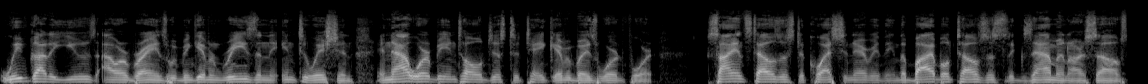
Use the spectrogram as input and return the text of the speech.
We've got to use our brains. We've been given reason, and intuition, and now we're being told just to take everybody's word for it. Science tells us to question everything. The Bible tells us to examine ourselves.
